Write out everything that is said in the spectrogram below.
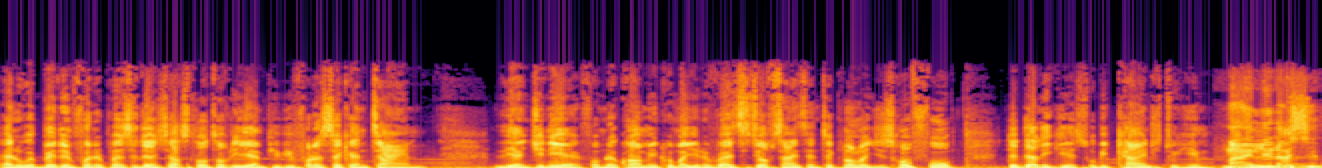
and will bidding for the presidential slot of the NPP for the second time. The engineer from the Kwame Nkrumah University of Science and Technology is hopeful the delegates will be kind to him. My leadership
